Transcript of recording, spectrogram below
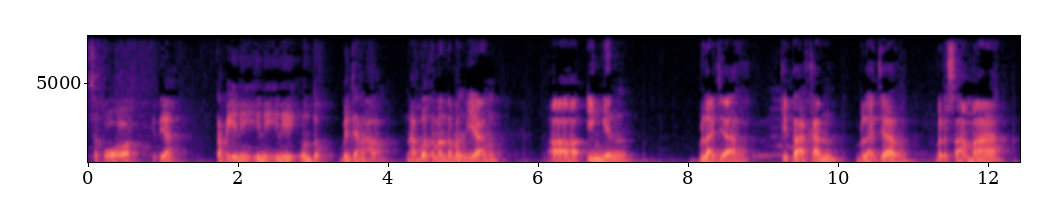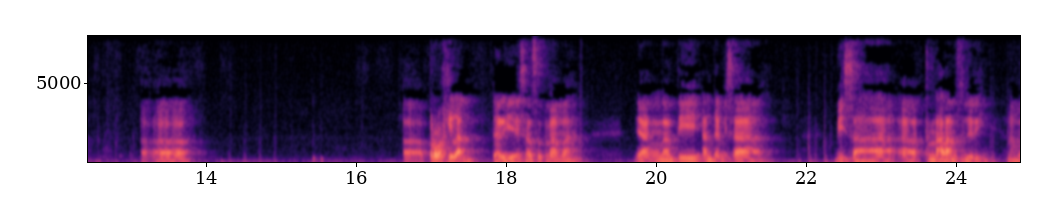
support gitu ya. Tapi ini ini ini untuk bencana alam. Nah buat teman-teman yang uh, ingin belajar kita akan belajar bersama uh, uh, perwakilan dari Yayasan Setenama yang nanti Anda bisa bisa uh, kenalan sendiri nama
